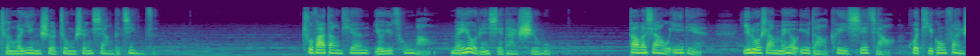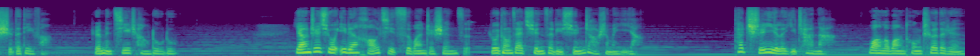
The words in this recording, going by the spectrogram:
成了映射众生相的镜子。出发当天，由于匆忙，没有人携带食物。到了下午一点，一路上没有遇到可以歇脚或提供饭食的地方，人们饥肠辘辘。杨之球一连好几次弯着身子，如同在裙子里寻找什么一样。他迟疑了一刹那，望了望同车的人，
